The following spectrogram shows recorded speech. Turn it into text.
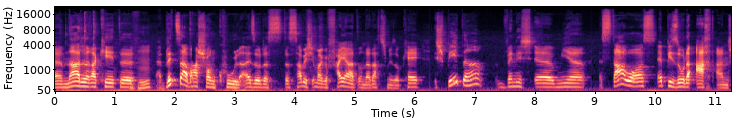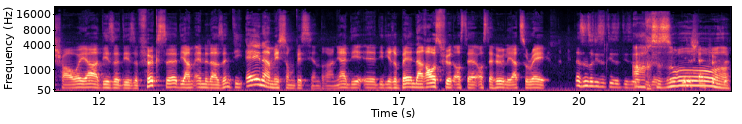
ähm, Nadelrakete. Mhm. Blitzer war schon cool, also das, das habe ich immer gefeiert und da dachte ich mir so, okay. Später, wenn ich äh, mir Star Wars Episode 8 anschaue, ja, diese, diese Füchse, die am Ende da sind, die erinnern mich so ein bisschen dran, ja, die äh, die, die Rebellen da rausführt aus der, aus der Höhle, ja, zu Ray. Das sind so diese, diese, diese. Ach diese so.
